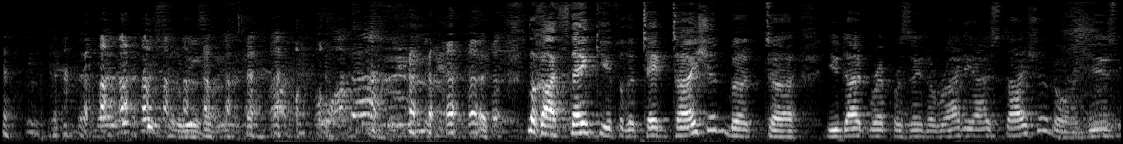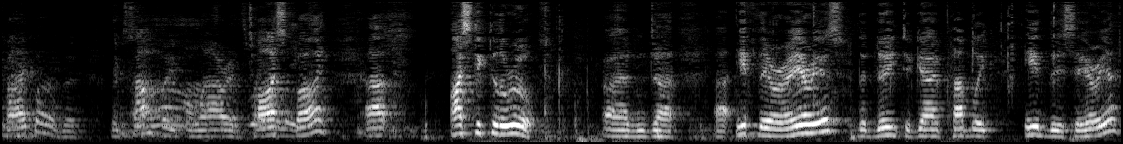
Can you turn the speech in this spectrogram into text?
Look, I thank you for the temptation, but uh, you don't represent a radio station or a newspaper that, that some people are enticed by. Uh, I stick to the rules. And uh, uh, if there are areas that need to go public in this area,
